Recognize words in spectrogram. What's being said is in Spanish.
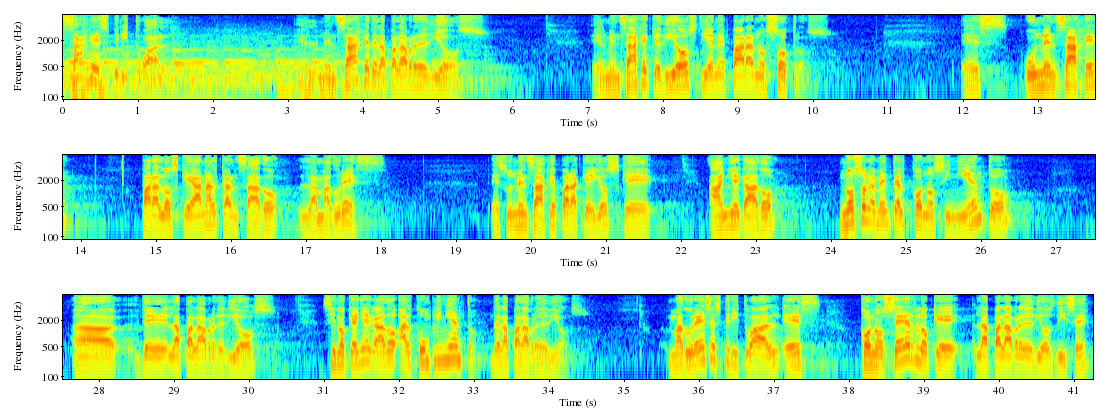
Mensaje espiritual, el mensaje de la palabra de Dios, el mensaje que Dios tiene para nosotros, es un mensaje para los que han alcanzado la madurez. Es un mensaje para aquellos que han llegado no solamente al conocimiento ah, de la palabra de Dios, sino que han llegado al cumplimiento de la palabra de Dios. Madurez espiritual es conocer lo que la palabra de Dios dice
